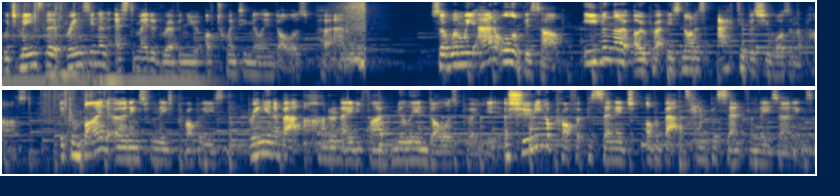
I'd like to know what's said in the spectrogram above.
which means that it brings in an estimated revenue of $20 million per annum. So when we add all of this up, even though Oprah is not as active as she was in the past, the combined earnings from these properties bring in about $185 million per year. Assuming a profit percentage of about 10% from these earnings,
